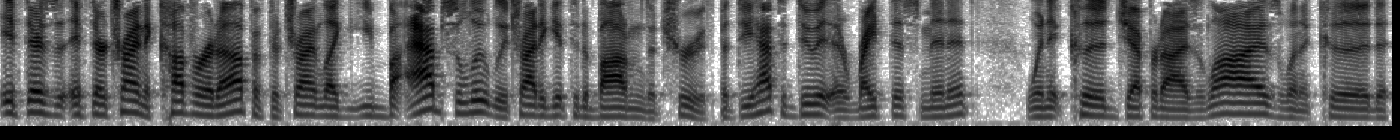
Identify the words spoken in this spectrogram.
if there's if they're trying to cover it up, if they're trying like you b- absolutely try to get to the bottom of the truth, but do you have to do it at right this minute when it could jeopardize lives, when it could,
